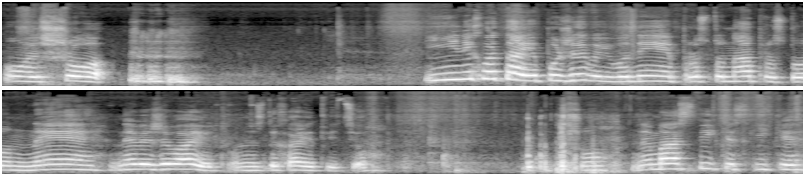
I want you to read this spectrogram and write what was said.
Ось що. Їй не вистачає поживи, і вони просто-напросто не, не виживають, вони здихають від цього. Що нема стільки, скільки,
